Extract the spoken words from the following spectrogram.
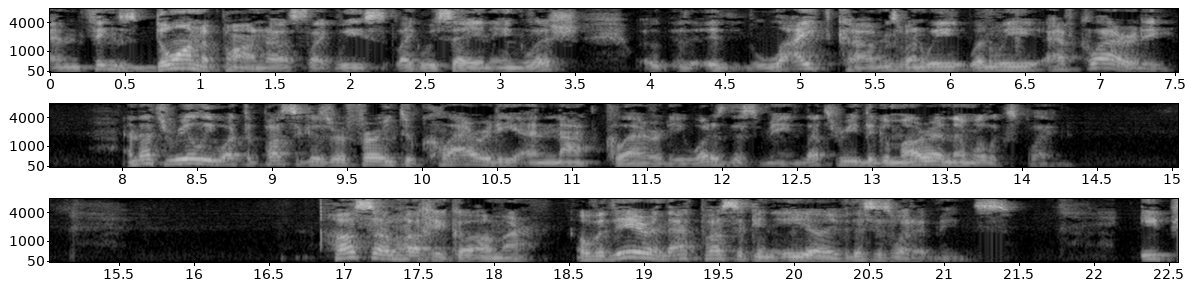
and things dawn upon us, like we like we say in English. Uh, light comes when we when we have clarity, and that's really what the pasuk is referring to: clarity and not clarity. What does this mean? Let's read the Gemara and then we'll explain. Hasam hachika Amar. Over there in that pasuk in Iyov, this is what it means. If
